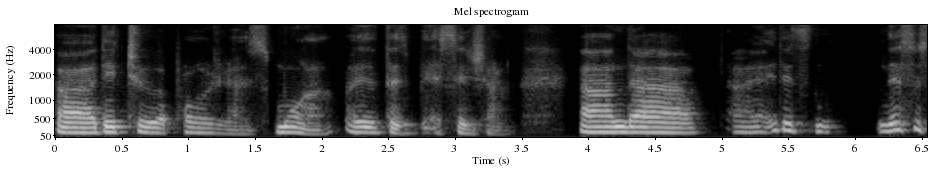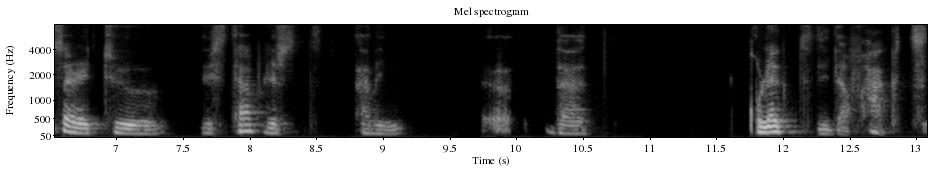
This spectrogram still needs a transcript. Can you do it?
uh, they to apologize more. It is essential, and uh, uh, it is necessary to establish. I mean, uh, that collect the facts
